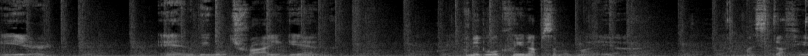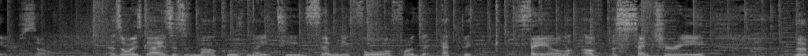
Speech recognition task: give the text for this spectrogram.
year. And we will try again. Maybe we'll clean up some of my uh, my stuff here. So, as always, guys, this is Malkuth 1974 for the epic fail of a century. The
